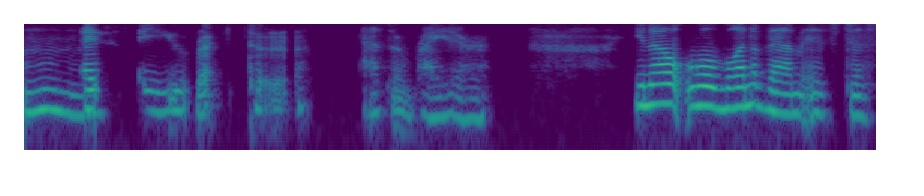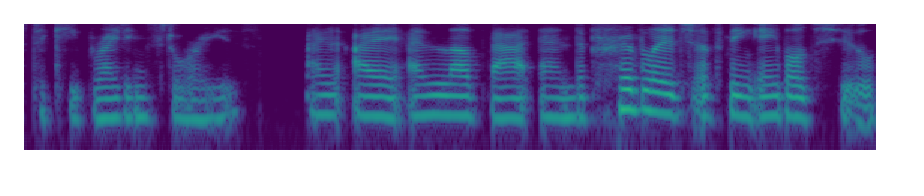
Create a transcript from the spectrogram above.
Mm, as a writer? as a writer, you know, well, one of them is just to keep writing stories. I, I I love that and the privilege of being able to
